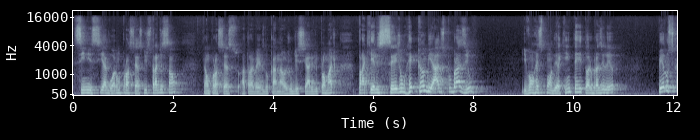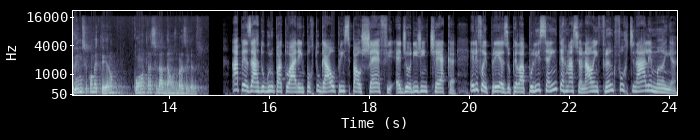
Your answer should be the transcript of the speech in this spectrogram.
Se inicia agora um processo de extradição, que é um processo através do canal judiciário diplomático, para que eles sejam recambiados para o Brasil e vão responder aqui em território brasileiro pelos crimes que cometeram contra cidadãos brasileiros. Apesar do grupo atuar em Portugal, o principal chefe é de origem tcheca. Ele foi preso pela Polícia Internacional em Frankfurt, na Alemanha.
